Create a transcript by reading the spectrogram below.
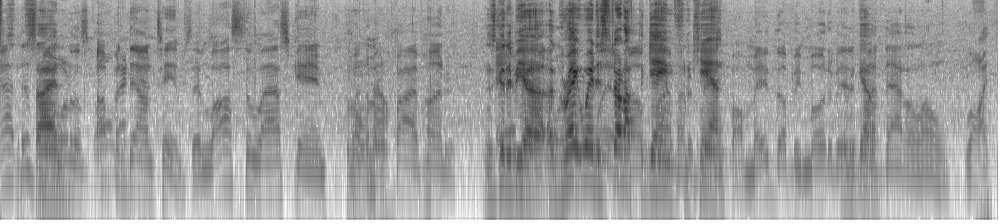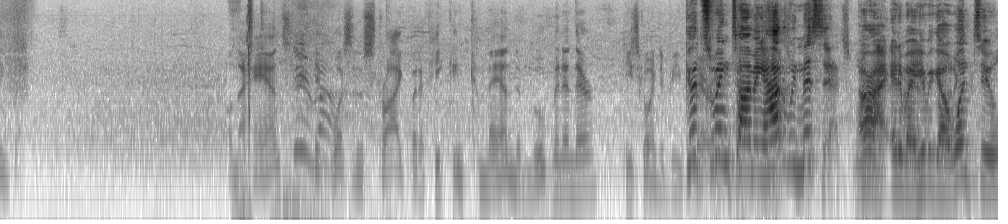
Matt, this Side. is one of those up and down teams. They lost the last game, Come put on them now. at 500. It's gonna be a- a great way to start off the game if we can. baseball. Maybe they'll be motivated go. by that alone. Well, I think on the hands, it wasn't a strike, but if he can command the movement in there, he's going to be Good swing timing. How did we miss it? That's when All he right, was anyway, here we go. One, two.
